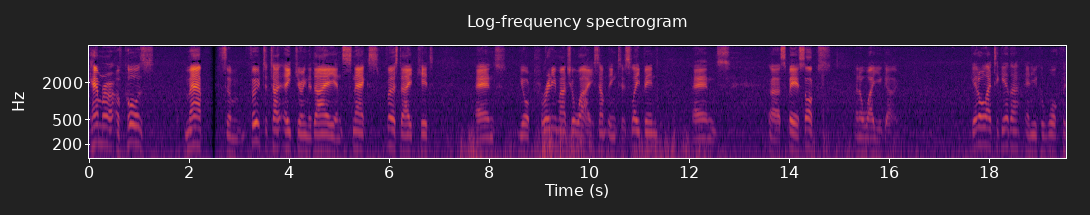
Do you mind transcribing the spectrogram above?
camera, of course, map, some food to eat during the day and snacks, first aid kit, and you're pretty much away. Something to sleep in and uh, spare socks and away you go. Get all that together and you can walk for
